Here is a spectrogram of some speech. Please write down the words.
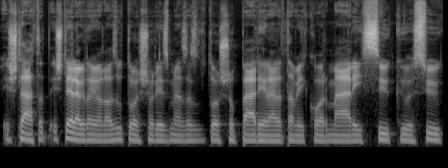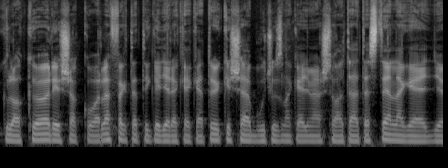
és látod, és tényleg nagyon az utolsó részben ez az utolsó pár jelenet, amikor már így szűkül, szűkül a kör, és akkor lefektetik a gyerekeket, ők is elbúcsúznak egymástól, tehát ez tényleg egy,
